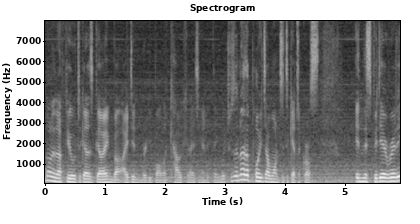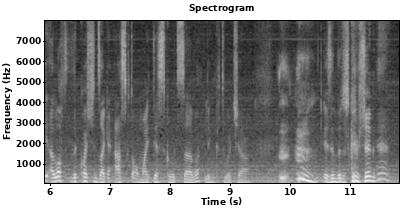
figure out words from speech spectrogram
not enough fuel to get us going, but I didn't really bother calculating anything, which was another point I wanted to get across in this video, really. A lot of the questions I get asked on my Discord server, link to which uh, is in the description,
